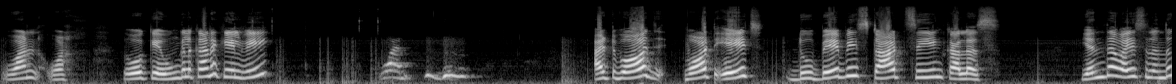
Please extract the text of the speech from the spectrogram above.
ஒன் ஒன் ஓகே உங்களுக்கான கேள்வி? At what what age do baby start seeing colours எந்த வயசுலேருந்து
